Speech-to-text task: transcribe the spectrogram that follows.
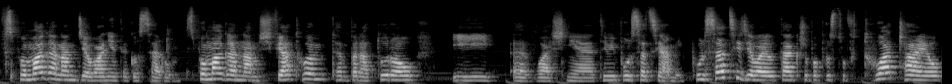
wspomaga nam działanie tego serum. Wspomaga nam światłem, temperaturą, i e, właśnie tymi pulsacjami. Pulsacje działają tak, że po prostu wtłaczają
